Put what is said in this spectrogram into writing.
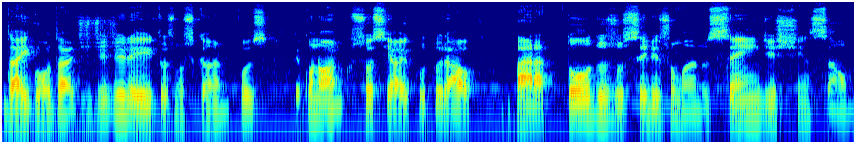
da igualdade de direitos nos campos econômico, social e cultural para todos os seres humanos, sem distinção.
